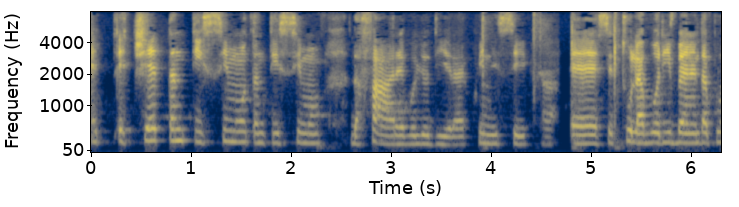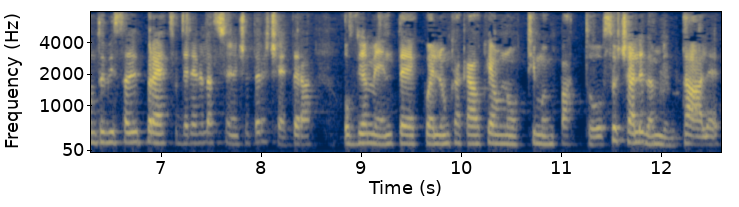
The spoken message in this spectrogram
e, e, c'è tantissimo, tantissimo da fare, voglio dire. Quindi sì, ah. eh, se tu lavori bene dal punto di vista del prezzo, delle relazioni, eccetera, eccetera, ovviamente quello è un cacao che ha un ottimo impatto sociale ed ambientale.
